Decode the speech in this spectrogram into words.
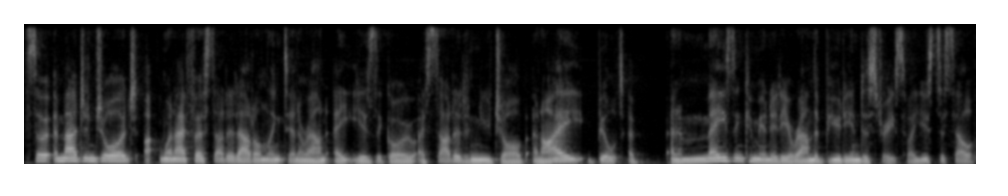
So imagine, George, uh, when I first started out on LinkedIn around eight years ago, I started a new job and I built a an amazing community around the beauty industry. So I used to sell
